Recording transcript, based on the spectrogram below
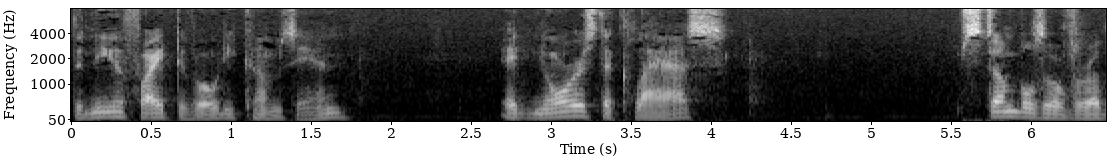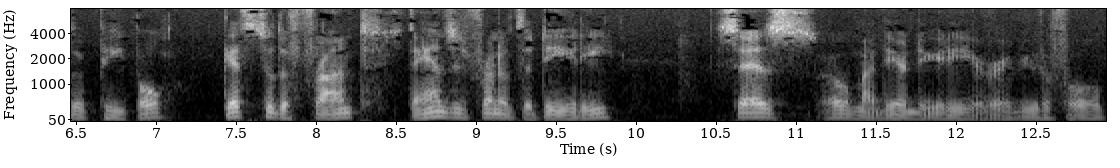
The neophyte devotee comes in, ignores the class, stumbles over other people, gets to the front, stands in front of the deity, says, "Oh, my dear deity, you're very beautiful.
